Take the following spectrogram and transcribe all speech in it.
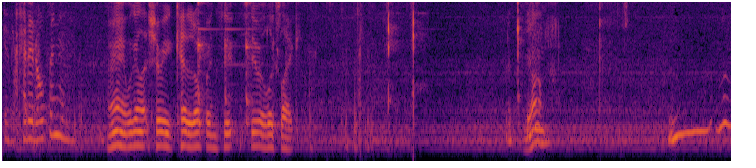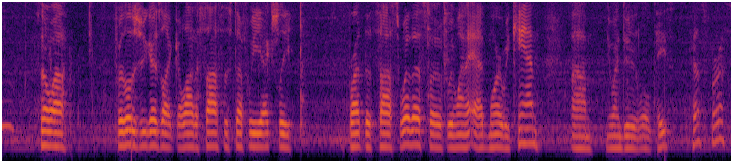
Gonna cut it open and All right, we're gonna let Sherry cut it open and see see what it looks like. Yum. So, uh, for those of you guys like a lot of sauce and stuff, we actually brought the sauce with us. So if we want to add more, we can. Um, you want to do a little taste test for us,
